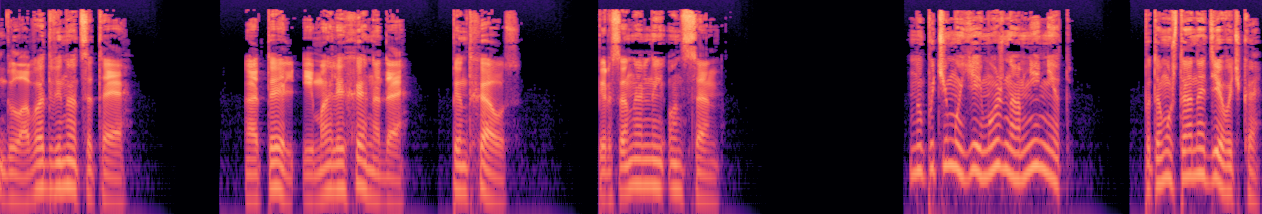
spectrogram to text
Глава 12. Отель Имали Хеннеда. Пентхаус. Персональный онсен. Ну почему ей можно, а мне нет? Потому что она девочка,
